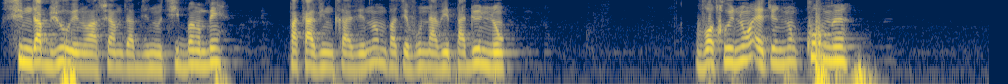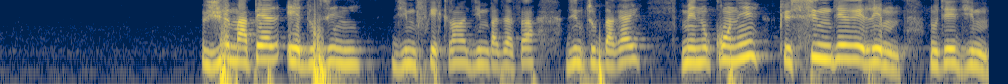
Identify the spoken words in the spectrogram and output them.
Si je joué, nous avons dit nous pas qu'à venir craser non, parce que vous n'avez pas de nom. Votre nom est un nom commun. Je m'appelle Edozini. Dis-moi fréquent, dis-moi pas ça, dis-moi tout bagaille. Mais nous connaissons que si nous nous te disons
